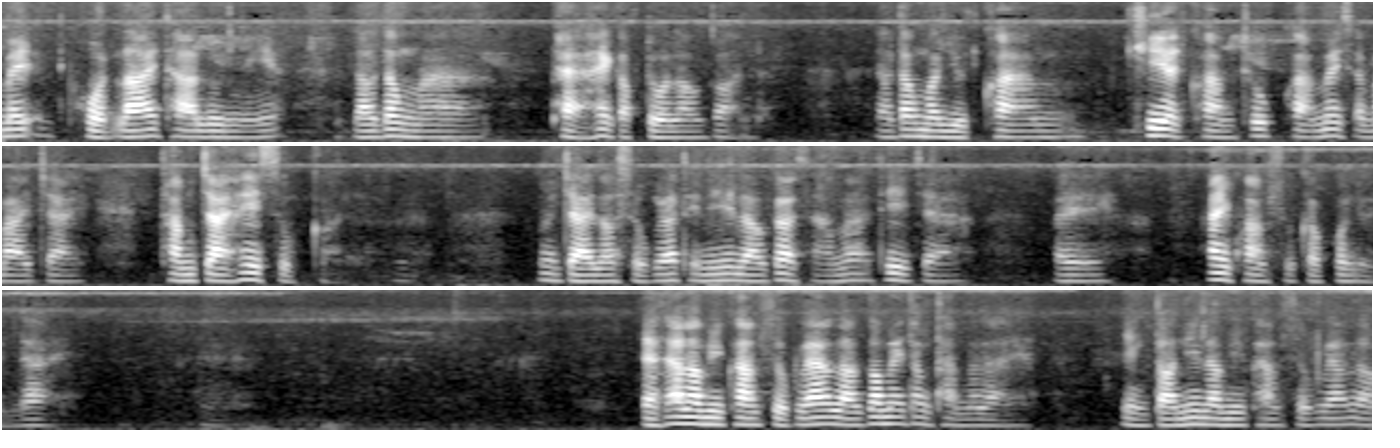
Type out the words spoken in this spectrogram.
ไม่โหดร้ายทารุณอย่างเงี้ย เราต้องมาแผ่ให้กับตัวเราก่อน เราต้องมาหยุดความ เครียดความทุกข์ความไม่สบายใจทำใจให้สุขก่อน เมื่อใจเราสุขแล้วทีนี้เราก็สามารถที่จะไปให้ความสุขกับคนอื่นได้ แต่ถ้าเรามีความสุขแล้วเราก็ไม่ต้องทำอะไร อย่างตอนนี้เรามีความสุขแล้วเรา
